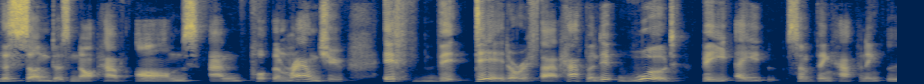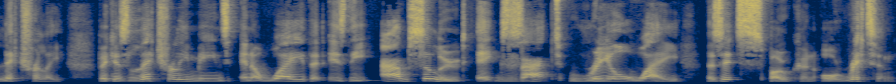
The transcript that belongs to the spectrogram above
The sun does not have arms and put them round you. If it did, or if that happened, it would be a something happening literally. Because literally means in a way that is the absolute exact real way as it's spoken or written.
